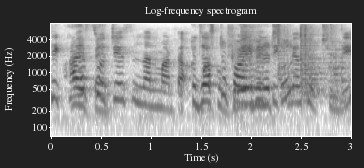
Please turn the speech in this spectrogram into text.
థిక్నెస్ వచ్చేసింది అనమాట just five minutes థిక్నెస్ వచ్చింది.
